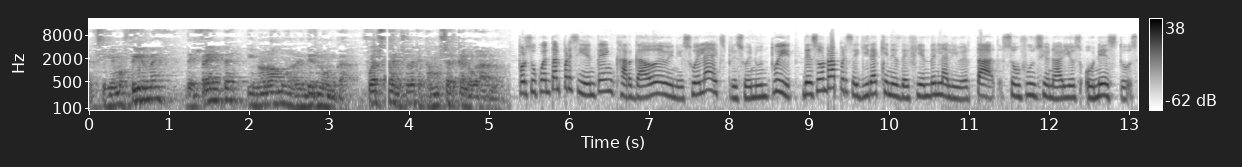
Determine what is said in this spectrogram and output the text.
A que seguimos firmes de frente y no nos vamos a rendir nunca. Fuerza Venezuela que estamos cerca de lograrlo. Por su cuenta, el presidente encargado de Venezuela expresó en un tuit, deshonra perseguir a quienes defienden la libertad, son funcionarios honestos.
